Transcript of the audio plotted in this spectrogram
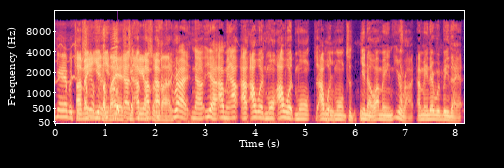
Yeah, but you I mean, still you, feel you- bad if you I- I- kill I- I- somebody. right? now, yeah. I mean, I, I, I wouldn't want. I wouldn't want. I wouldn't mm-hmm. want to. You know. I mean, you're right. I mean, there would be that.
